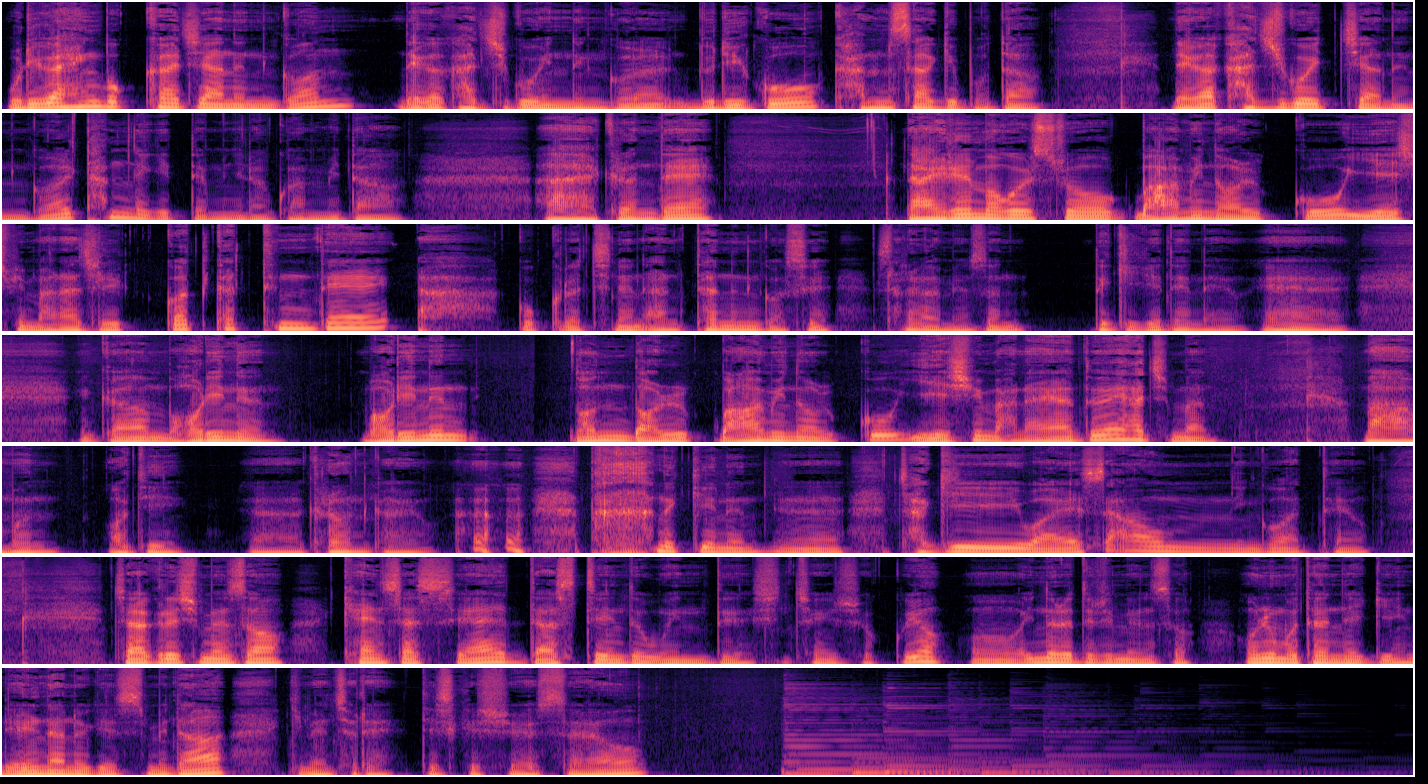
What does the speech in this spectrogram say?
우리가 행복하지 않은 건 내가 가지고 있는 걸 누리고 감사하기보다 내가 가지고 있지 않은 걸 탐내기 때문이라고 합니다. 아, 그런데 나이를 먹을수록 마음이 넓고 이해심이 많아질 것 같은데, 아, 꼭 그렇지는 않다는 것을 살아가면서 느끼게 되네요. 예. 그러니까 머리는, 머리는 넌 넓, 마음이 넓고 이해심이 많아야 돼 하지만 마음은 어디 어, 그런가요? 다 느끼는 어, 자기와의 싸움인 것 같아요. 자 그러시면서 캔사스의 Dust in the Wind 신청해 주셨고요. 어, 이 노래 들으면서 오늘 못한 얘기 내일 나누겠습니다. 김현철의 디스크쇼였어요.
